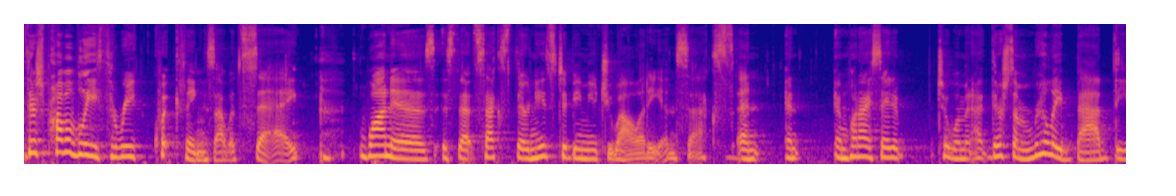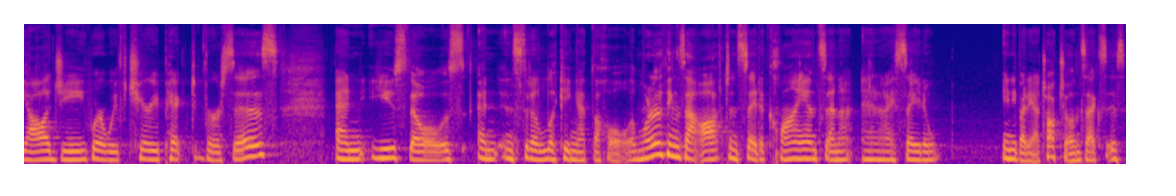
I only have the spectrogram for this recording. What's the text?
there's probably three quick things I would say. One is is that sex there needs to be mutuality in sex, and and and what I say to to women, there's some really bad theology where we've cherry picked verses and use those and instead of looking at the whole. And one of the things I often say to clients and I, and I say to anybody I talk to on sex is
